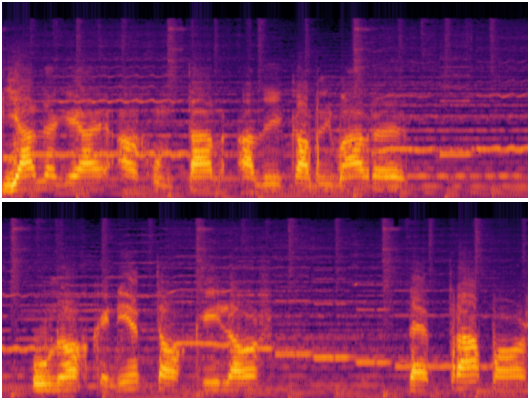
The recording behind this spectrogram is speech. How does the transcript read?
ya llegué a, juntar allí con mi madre unos 500 kilos de trapos,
